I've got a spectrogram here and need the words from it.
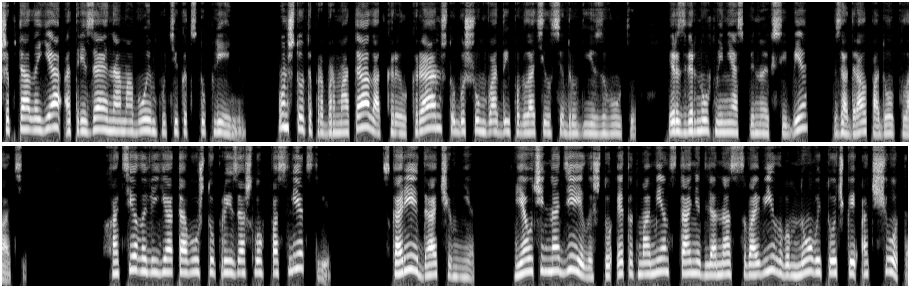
шептала я, отрезая нам обоим пути к отступлению. Он что-то пробормотал, открыл кран, чтобы шум воды поглотил все другие звуки, и, развернув меня спиной к себе, задрал подол платья. Хотела ли я того, что произошло впоследствии? Скорее да, чем нет. Я очень надеялась, что этот момент станет для нас с Вавиловым новой точкой отсчета,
